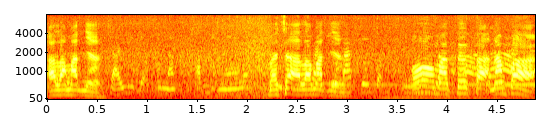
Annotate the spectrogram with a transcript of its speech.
Alamatnya. Saya tak. Baca alamatnya. Oh, mata tak nampak.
